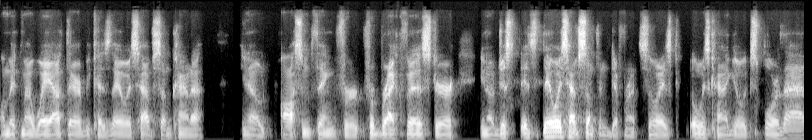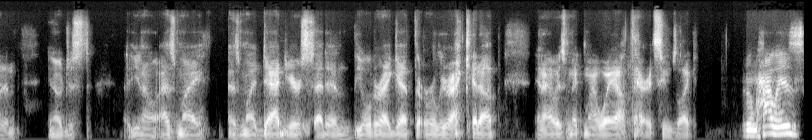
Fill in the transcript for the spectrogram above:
I'll make my way out there because they always have some kind of, you know, awesome thing for for breakfast or you know just it's they always have something different. So I always always kind of go explore that and you know just you know as my as my dad years mm-hmm. set in, the older I get, the earlier I get up, and I always make my way out there. It seems like. Boom! How is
